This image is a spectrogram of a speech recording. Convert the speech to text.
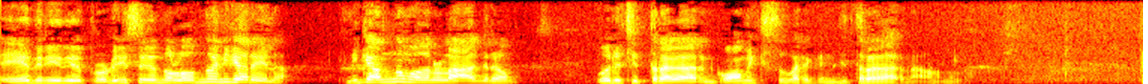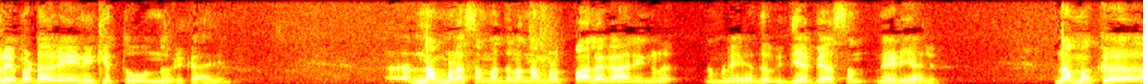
ഏത് രീതിയിൽ പ്രൊഡ്യൂസ് ചെയ്യുന്നുള്ളതോ ഒന്നും എനിക്കറിയില്ല. എനിക്ക് അന്ന് മുതലുള്ള ആഗ്രഹം ഒരു ചിത്രകാരൻ കോമിക്സ് വരയ്ക്കുന്ന ചിത്രകാരനാണെന്നുള്ളത് പ്രിയപ്പെട്ടവരെ എനിക്ക് തോന്നുന്ന ഒരു കാര്യം. നമ്മളെ സംബന്ധിച്ചുള്ള നമ്മൾ പല കാര്യങ്ങൾ നമ്മൾ ഏത് വിദ്യാഭ്യാസം നേടിയാലും നമുക്ക്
